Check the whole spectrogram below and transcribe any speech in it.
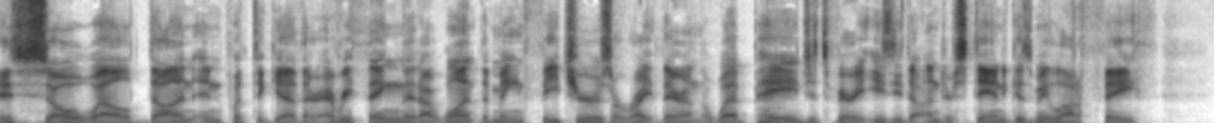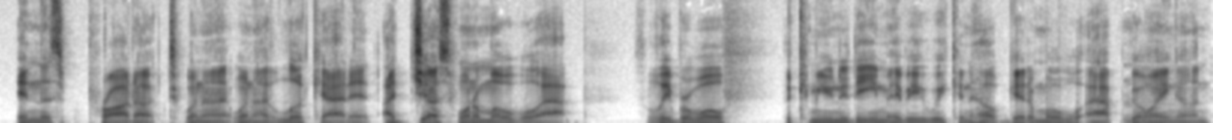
is so well done and put together. Everything that I want, the main features are right there on the web page. It's very easy to understand. It gives me a lot of faith in this product when I when I look at it. I just want a mobile app. So LibreWolf, the community, maybe we can help get a mobile app mm-hmm. going on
